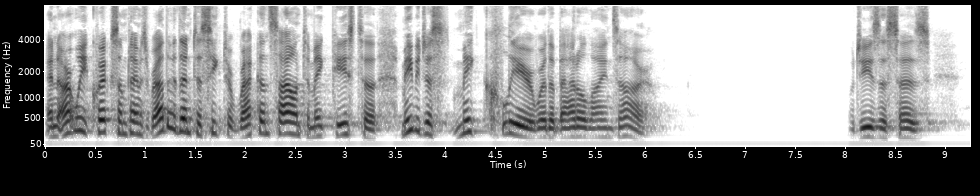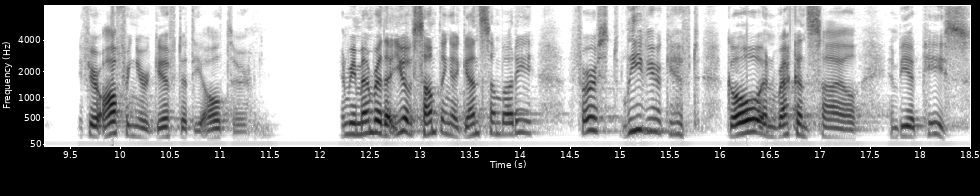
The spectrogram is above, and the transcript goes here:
And aren't we quick sometimes, rather than to seek to reconcile and to make peace, to maybe just make clear where the battle lines are? Well, Jesus says, if you're offering your gift at the altar, and remember that you have something against somebody, first leave your gift. Go and reconcile and be at peace.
